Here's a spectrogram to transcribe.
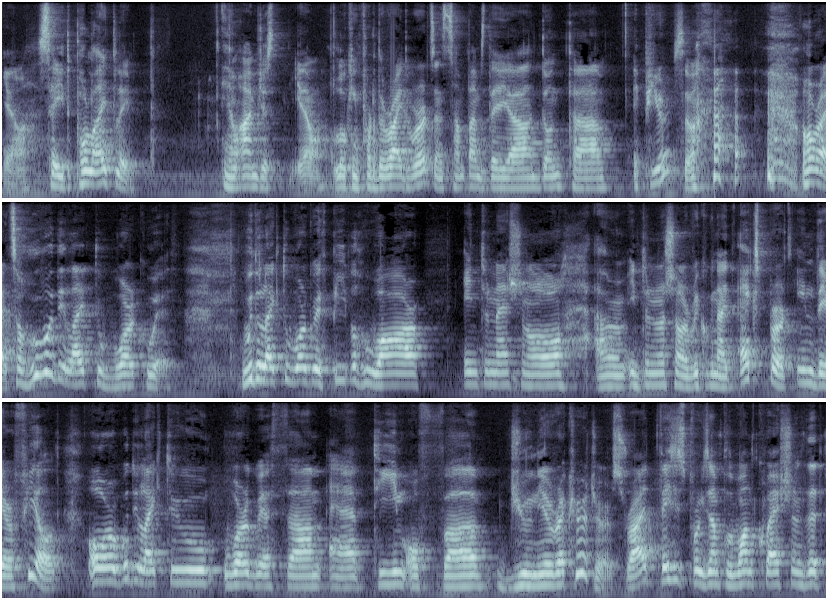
you know say it politely, you know, I'm just, you know, looking for the right words and sometimes they uh, don't uh, appear. So, all right. So who would you like to work with? Would you like to work with people who are international, um, international recognized experts in their field? Or would you like to work with um, a team of uh, junior recruiters, right? This is, for example, one question that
